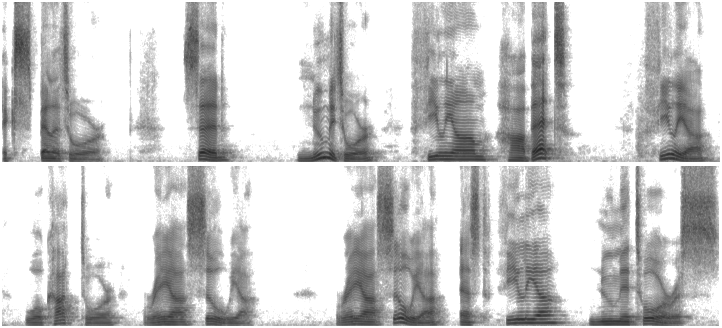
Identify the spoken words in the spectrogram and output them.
expellitor. Sed numitor filiam habet, filia vocator rea Silvia. Rea Silvia est filia numitoris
